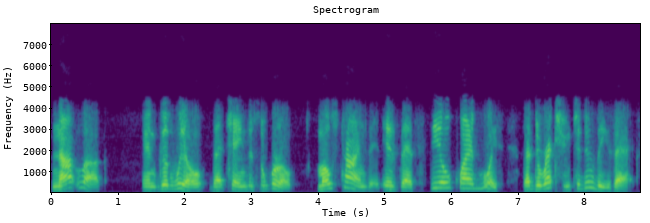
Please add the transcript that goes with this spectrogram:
not luck, and goodwill that changes the world. Most times it is that still, quiet voice that directs you to do these acts.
